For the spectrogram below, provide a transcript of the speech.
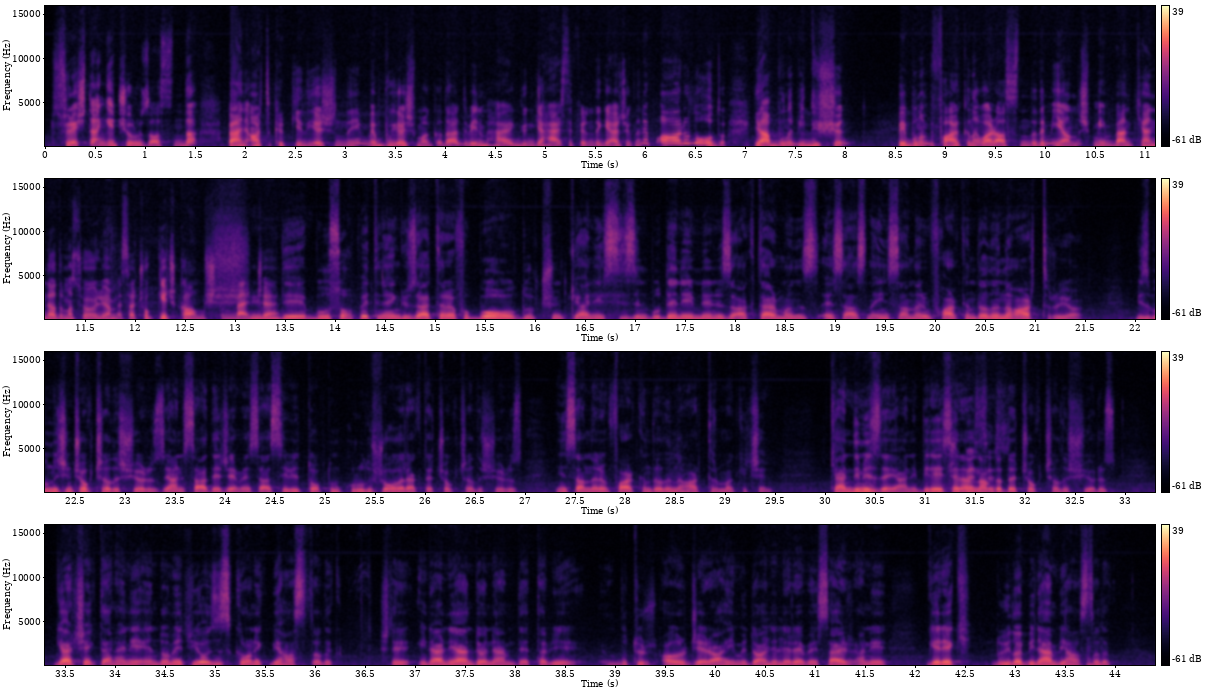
süreçten geçiyoruz aslında. Ben artık 47 yaşındayım ve bu yaşıma kadar da benim her gün, her seferinde gerçekten hep ağrılı oldu. Ya bunu bir düşün ve bunun bir farkına var aslında değil mi? Yanlış mıyım? Ben kendi adıma söylüyorum mesela çok geç kalmıştım bence. Şimdi bu sohbetin en güzel tarafı bu oldu. Çünkü hani sizin bu deneyimlerinizi aktarmanız esasında insanların farkındalığını artırıyor. Biz bunun için çok çalışıyoruz. Yani sadece mesela sivil toplum kuruluşu olarak da çok çalışıyoruz. İnsanların farkındalığını arttırmak için. Kendimiz de yani bireysel Şüphesiz. anlamda da çok çalışıyoruz. Gerçekten hani endometriozis kronik bir hastalık. İşte ilerleyen dönemde tabii bu tür ağır cerrahi müdahalelere vesaire hani gerek duyulabilen bir hastalık.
